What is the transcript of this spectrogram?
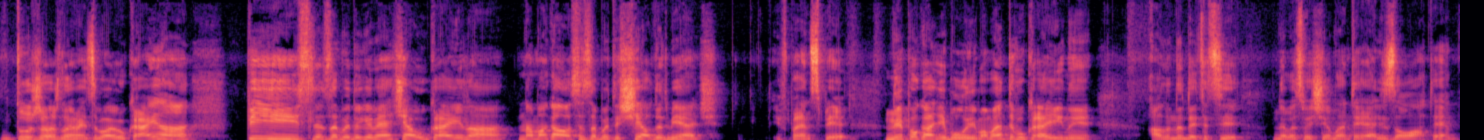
Дуже важливий м'яч забиває Україна. Після забитого м'яча Україна намагалася забити ще один м'яч. І, в принципі, непогані були і моменти в Україні, але не вдається ці небезпечні моменти реалізувати.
